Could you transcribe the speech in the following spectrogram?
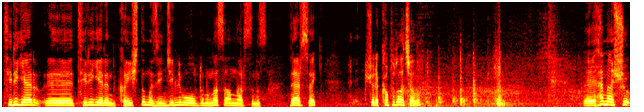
trigger e, trigger'in kayışlı mı zincirli mi olduğunu nasıl anlarsınız dersek şöyle kaputu açalım. Hemen şu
